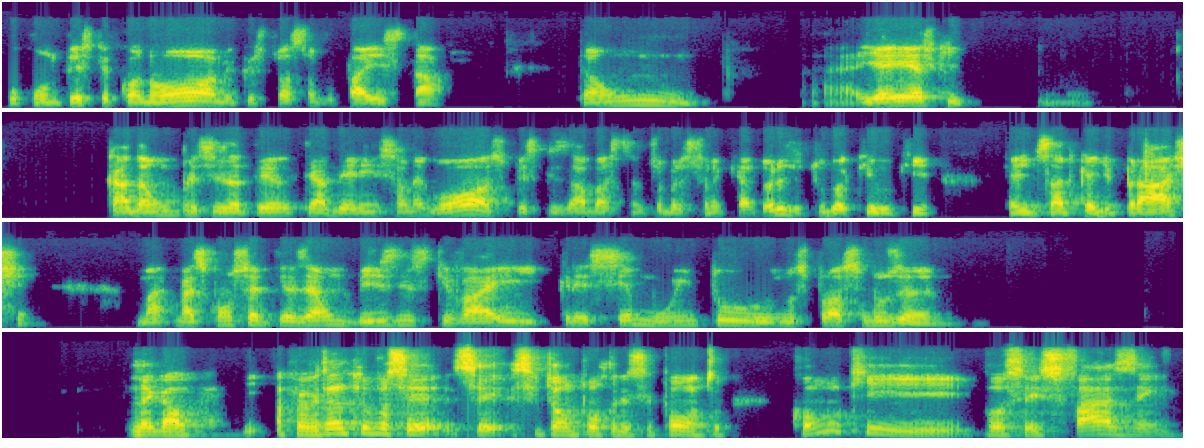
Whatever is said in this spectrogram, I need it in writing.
o contexto econômico, a situação que o país está. Então, é, e aí acho que cada um precisa ter, ter aderência ao negócio, pesquisar bastante sobre as franqueadoras e tudo aquilo que, a gente sabe que é de praxe, mas, mas, com certeza é um business que vai crescer muito nos próximos anos. Legal. E aproveitando que você, você citou um pouco desse ponto, como que vocês fazem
